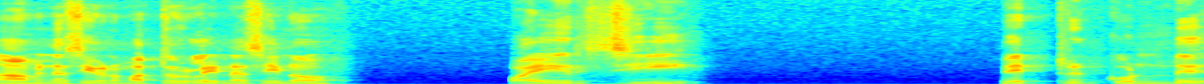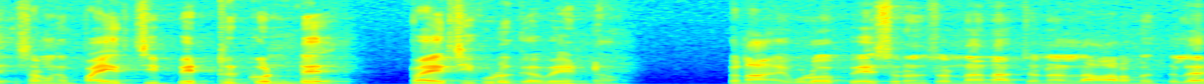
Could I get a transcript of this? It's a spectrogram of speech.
நாம் என்ன செய்யணும்? மற்றவர்களை என்ன செய்யணும்? பயிற்சி பெற்றுக்கொண்டு சொல்லுங்கள் பயிற்சி பெற்றுக்கொண்டு பயிற்சி கொடுக்க வேண்டும். இப்போ நாங்கள் இவ்வளோ பேசுகிறோன்னு சொன்னால் நான் சொன்ன ஆரம்பத்தில்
